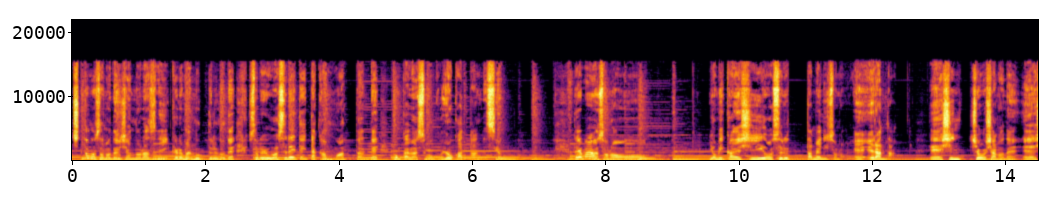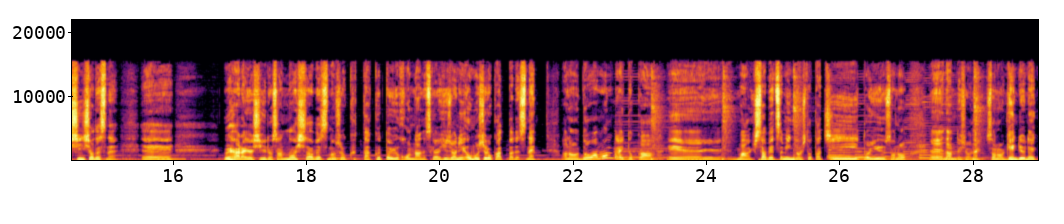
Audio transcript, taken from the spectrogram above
ちっともその電車に乗らずに車に乗ってるのでそれを忘れていた感もあったんで今回はすごく良かったんですよ。でまあその読み返しをするためにその、えー、選んだ、えー、新潮社のね、えー、新書ですね、えー上原義弘さんの「被差別の食卓」という本なんですけど非常に面白かったですね。あの童話問題とか、えー、まあ被差別民の人たちというその、えー、何でしょうねその源流根っ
